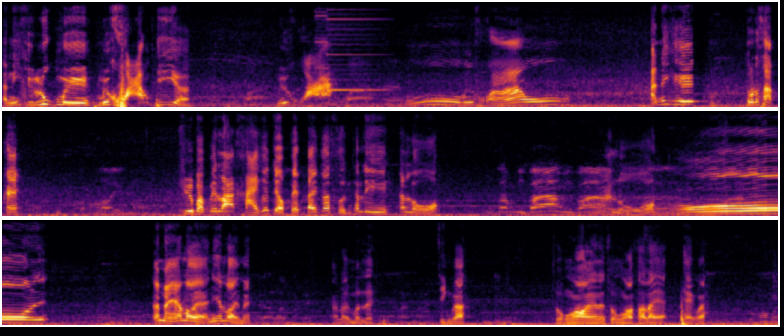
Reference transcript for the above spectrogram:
อันนี้คือลูกมือมือขวาของพี่เหรอเออ มือขวามือขวาขวาเออโอ้มือขวาโอ้อันนี้คือโทรศัพท์ใครของเราเองมาคือแบบเวลาขายก๋วยเตี๋ยวเป็ดไปก็สุนทรีฮัลโหลแล้วก็มีบ้างมีบ้างฮัลโหลเอโอ้ออันไหนอร่อยอะอันนี่อร่อยไหมเอออร่อยหมดเลยอร่อยหมดเลยอร่อยหมดเลย จริงป่ะจริงถั่วงอกนะถั่วงอกเท่าไหร่อะแพงป่ะๆผมว่าก็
